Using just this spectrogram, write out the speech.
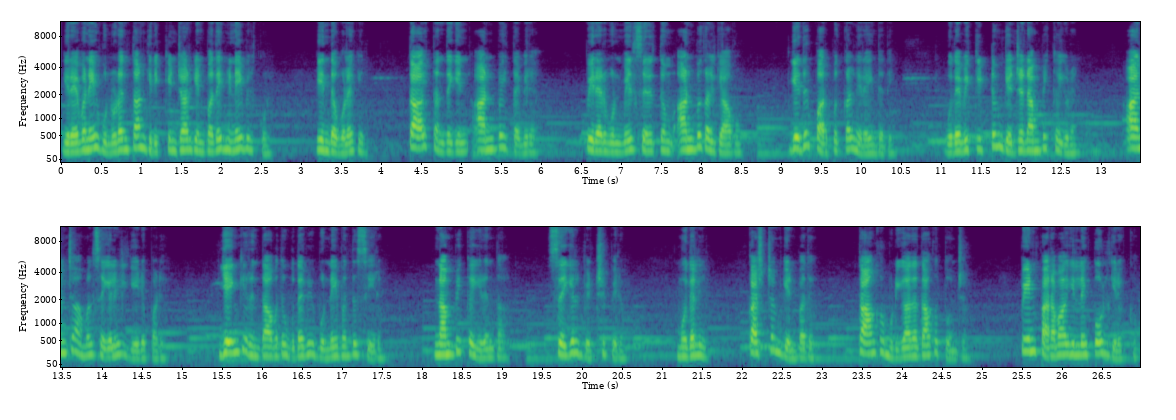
இறைவனே உன்னுடன் தான் இருக்கின்றார் என்பதை நினைவில் கொள். இந்த உலகில் தாய் தந்தையின் அன்பை தவிர பிறர் உன்மேல் செலுத்தும் அன்புகள் யாவும் எதிர்பார்ப்புகள் நிறைந்ததே. உதவி கிட்டும் என்ற நம்பிக்கையுடன் அஞ்சாமல் செயலில் ஈடுபடு. எங்கிருந்தாவது உதவி உன்னை வந்து சேரும். நம்பிக்கை இருந்தால் செயல் வெற்றி பெறும். முதலில் கஷ்டம் என்பது தாங்க முடியாததாக தோன்றும். பின் பரவாயில்லை போல் இருக்கும்.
